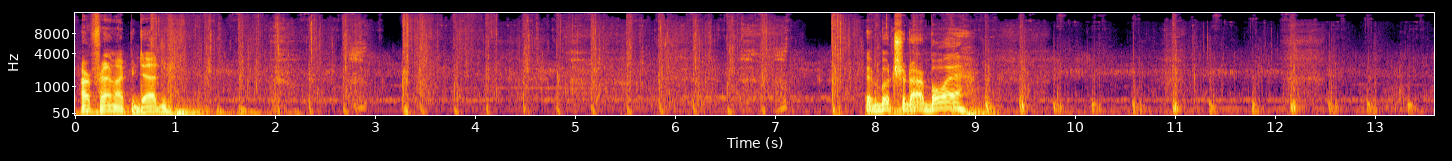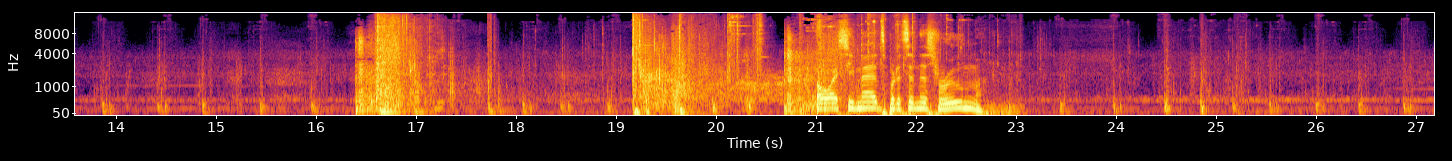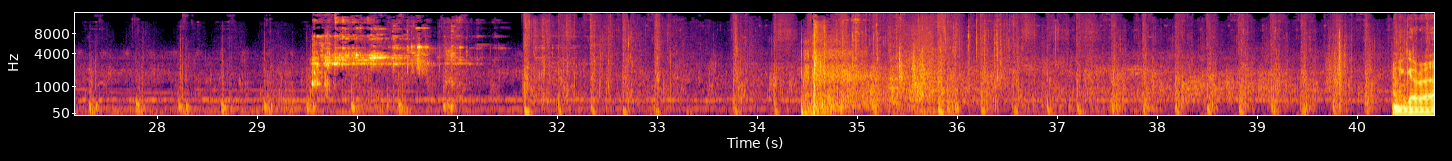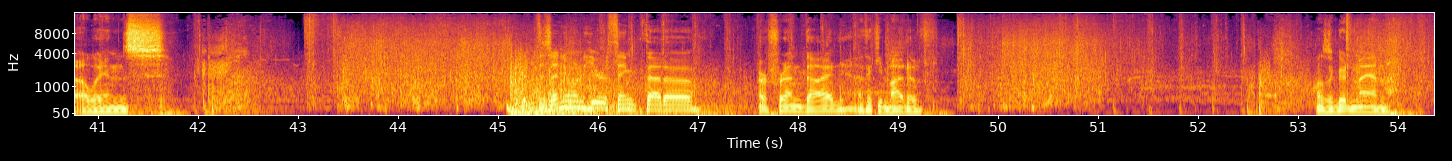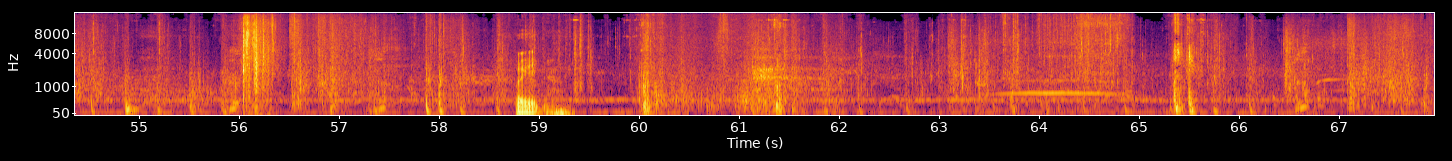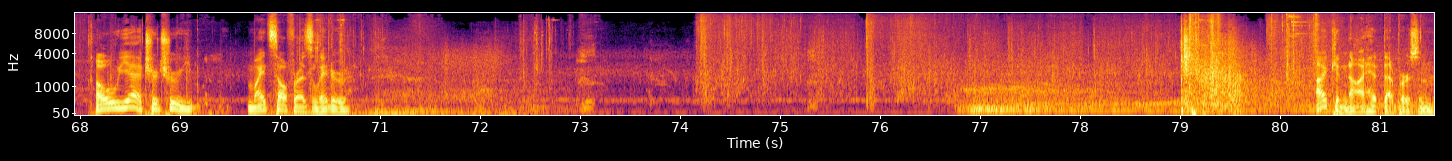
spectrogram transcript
Our friend might be dead. They butchered our boy. Oh, I see meds, but it's in this room. Go to. Does anyone here think that uh our friend died? I think he might have. Was a good man. Sweet. Oh yeah, true, true. You might self-res later. I cannot hit that person.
